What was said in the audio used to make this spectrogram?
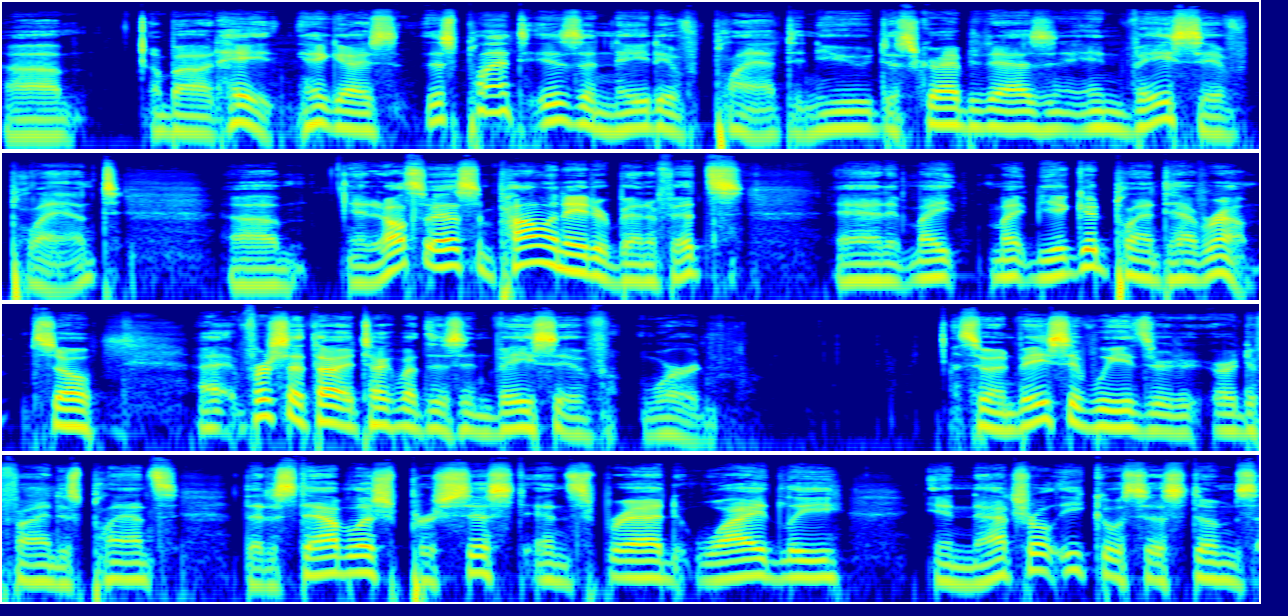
Uh, about hey, hey guys, this plant is a native plant, and you described it as an invasive plant, um, and it also has some pollinator benefits. and it might might be a good plant to have around. So, uh, first I thought I'd talk about this invasive word. So, invasive weeds are, are defined as plants that establish, persist, and spread widely in natural ecosystems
